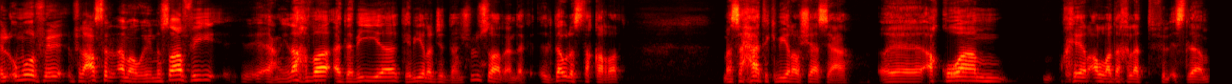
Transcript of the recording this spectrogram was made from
الأمور في في العصر الأموي إنه صار في يعني نهضة أدبية كبيرة جدا، شو صار عندك؟ الدولة استقرت. مساحات كبيرة وشاسعة، آه، أقوام خير الله دخلت في الإسلام،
